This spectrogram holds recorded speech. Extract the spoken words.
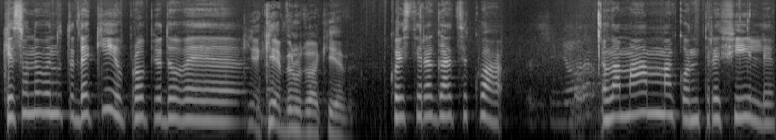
Che sono venute da Kiev, proprio dove... Chi, chi è venuto da Kiev? Questi ragazzi qua. La mamma con tre figli.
